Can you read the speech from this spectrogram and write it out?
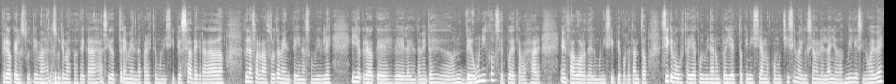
creo que las últimas, las últimas dos décadas han sido tremendas para este municipio, se ha degradado de una forma absolutamente inasumible y yo creo que desde el ayuntamiento, desde de único, se puede trabajar en favor del municipio. Por lo tanto, sí que me gustaría culminar un proyecto que iniciamos con muchísima ilusión en el año 2019,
